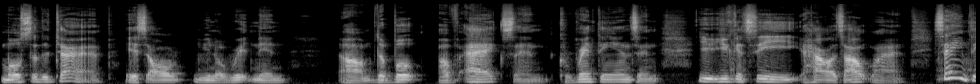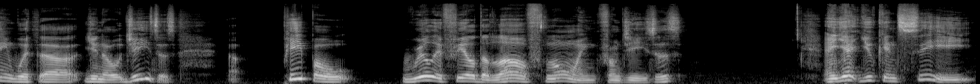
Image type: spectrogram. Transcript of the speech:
most of the time. It's all, you know, written in, um, the book of Acts and Corinthians, and you, you can see how it's outlined. Same thing with, uh, you know, Jesus. Uh, people really feel the love flowing from Jesus. And yet you can see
